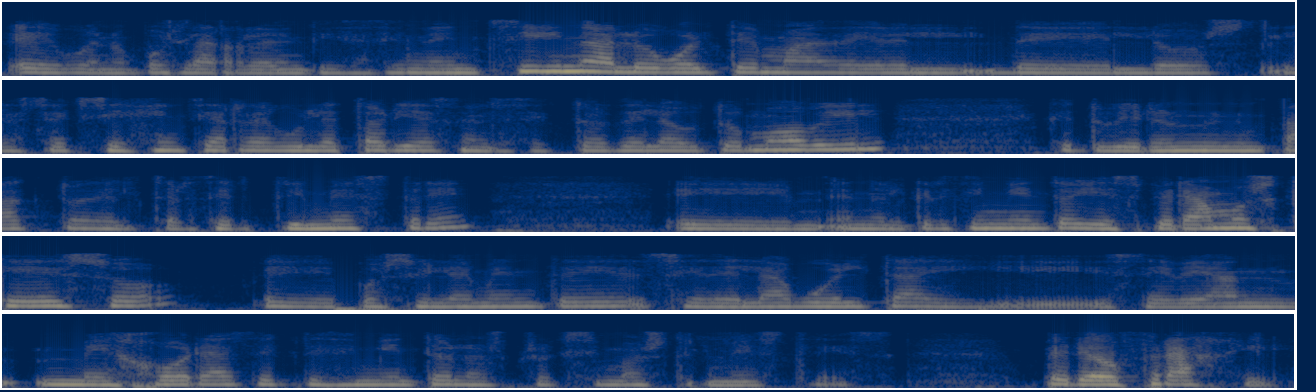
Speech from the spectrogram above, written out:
Eh, bueno, pues la ralentización en China, luego el tema de los, las exigencias regulatorias en el sector del automóvil, que tuvieron un impacto en el tercer trimestre eh, en el crecimiento y esperamos que eso posiblemente se dé la vuelta y se vean mejoras de crecimiento en los próximos trimestres, pero frágil.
